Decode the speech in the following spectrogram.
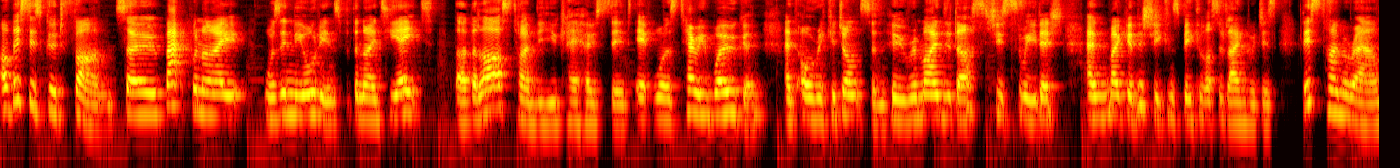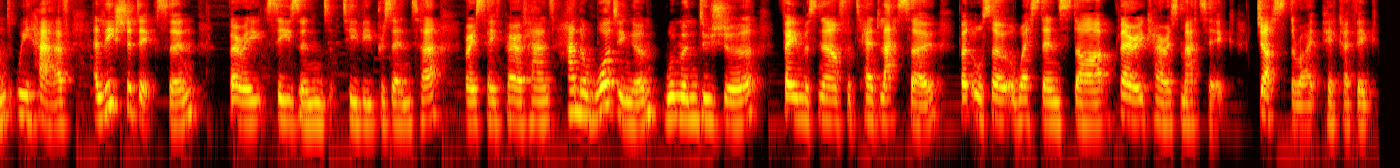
Oh, this is good fun. So back when I was in the audience for the 98, uh, the last time the UK hosted, it was Terry Wogan and Ulrika Jonsson who reminded us she's Swedish and my goodness, she can speak a lot of languages. This time around, we have Alesha Dixon, very seasoned TV presenter, very safe pair of hands. Hannah Waddingham, woman du jour, famous now for Ted Lasso, but also a West End star, very charismatic just the right pick, I think.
